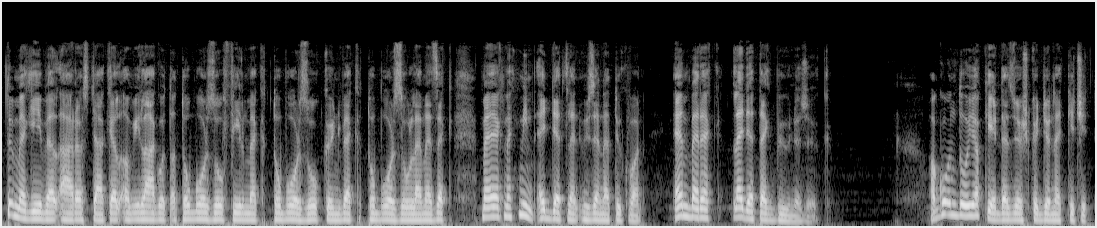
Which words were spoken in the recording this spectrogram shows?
Tömegével árasztják el a világot a toborzó filmek, toborzó könyvek, toborzó lemezek, melyeknek mind egyetlen üzenetük van. Emberek, legyetek bűnözők. Ha gondolja, kérdezősködjön egy kicsit.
